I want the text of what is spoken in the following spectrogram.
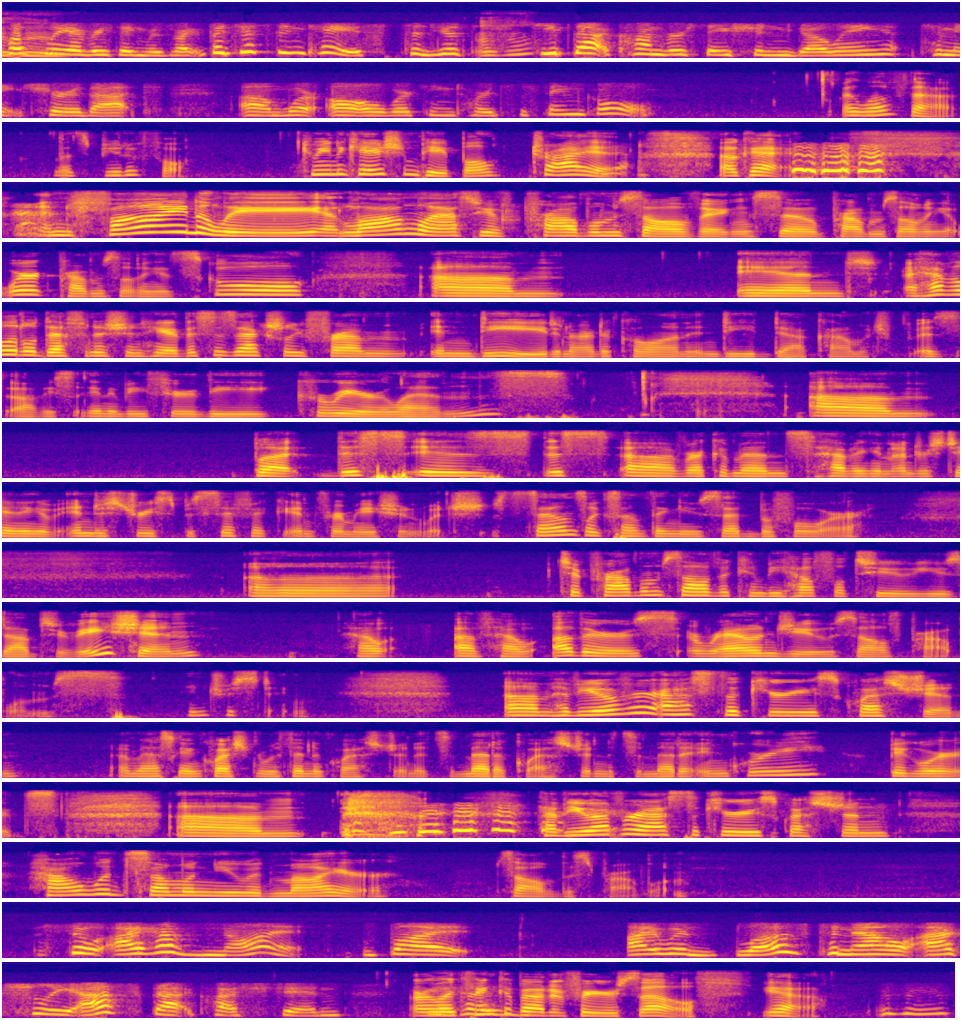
hopefully everything was right. But just in case, to just keep that conversation going to make sure that um, we're all working towards the same goal. I love that. That's beautiful. Communication, people, try it. Okay. and finally, at long last, we have problem solving. So, problem solving at work, problem solving at school. Um, and I have a little definition here. This is actually from Indeed, an article on Indeed.com, which is obviously going to be through the career lens. Um, but this is this uh, recommends having an understanding of industry-specific information, which sounds like something you said before. Uh, to problem solve, it can be helpful to use observation how, of how others around you solve problems. Interesting. Um, have you ever asked the curious question? I'm asking a question within a question. It's a meta question, it's a meta inquiry. Big words. Um, have you ever asked the curious question how would someone you admire solve this problem? So I have not, but I would love to now actually ask that question. Or like think about it for yourself. Yeah. Mhm.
